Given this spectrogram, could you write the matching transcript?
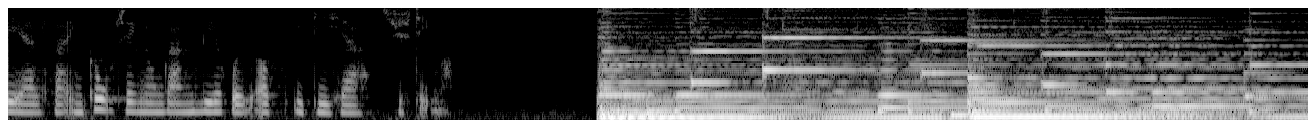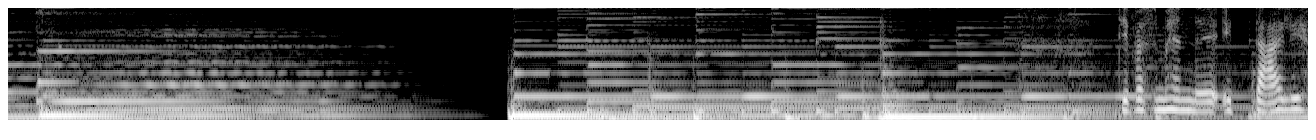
det er altså en god ting nogle gange lige at rydde op i de her systemer. Det var simpelthen øh, et dejligt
